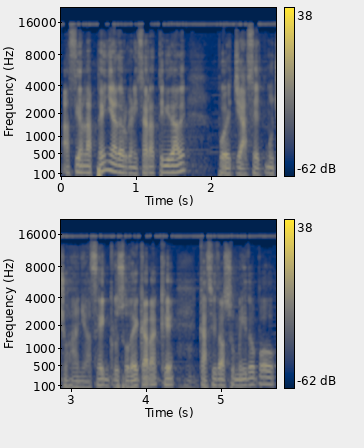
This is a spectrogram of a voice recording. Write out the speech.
hacían las peñas de organizar actividades, pues ya hace muchos años, hace incluso décadas que, que ha sido asumido por,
